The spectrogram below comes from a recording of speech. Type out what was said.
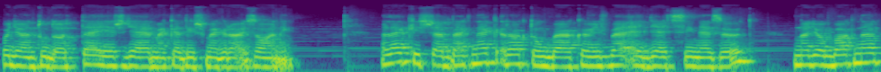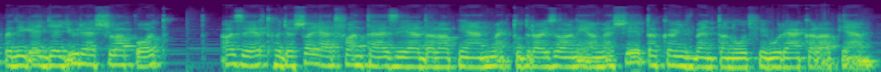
hogyan tudod te és gyermeked is megrajzolni. A legkisebbeknek raktunk be a könyvbe egy-egy színezőt, nagyobbaknak pedig egy-egy üres lapot, azért, hogy a saját fantáziád alapján meg tud rajzolni a mesét a könyvben tanult figurák alapján.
